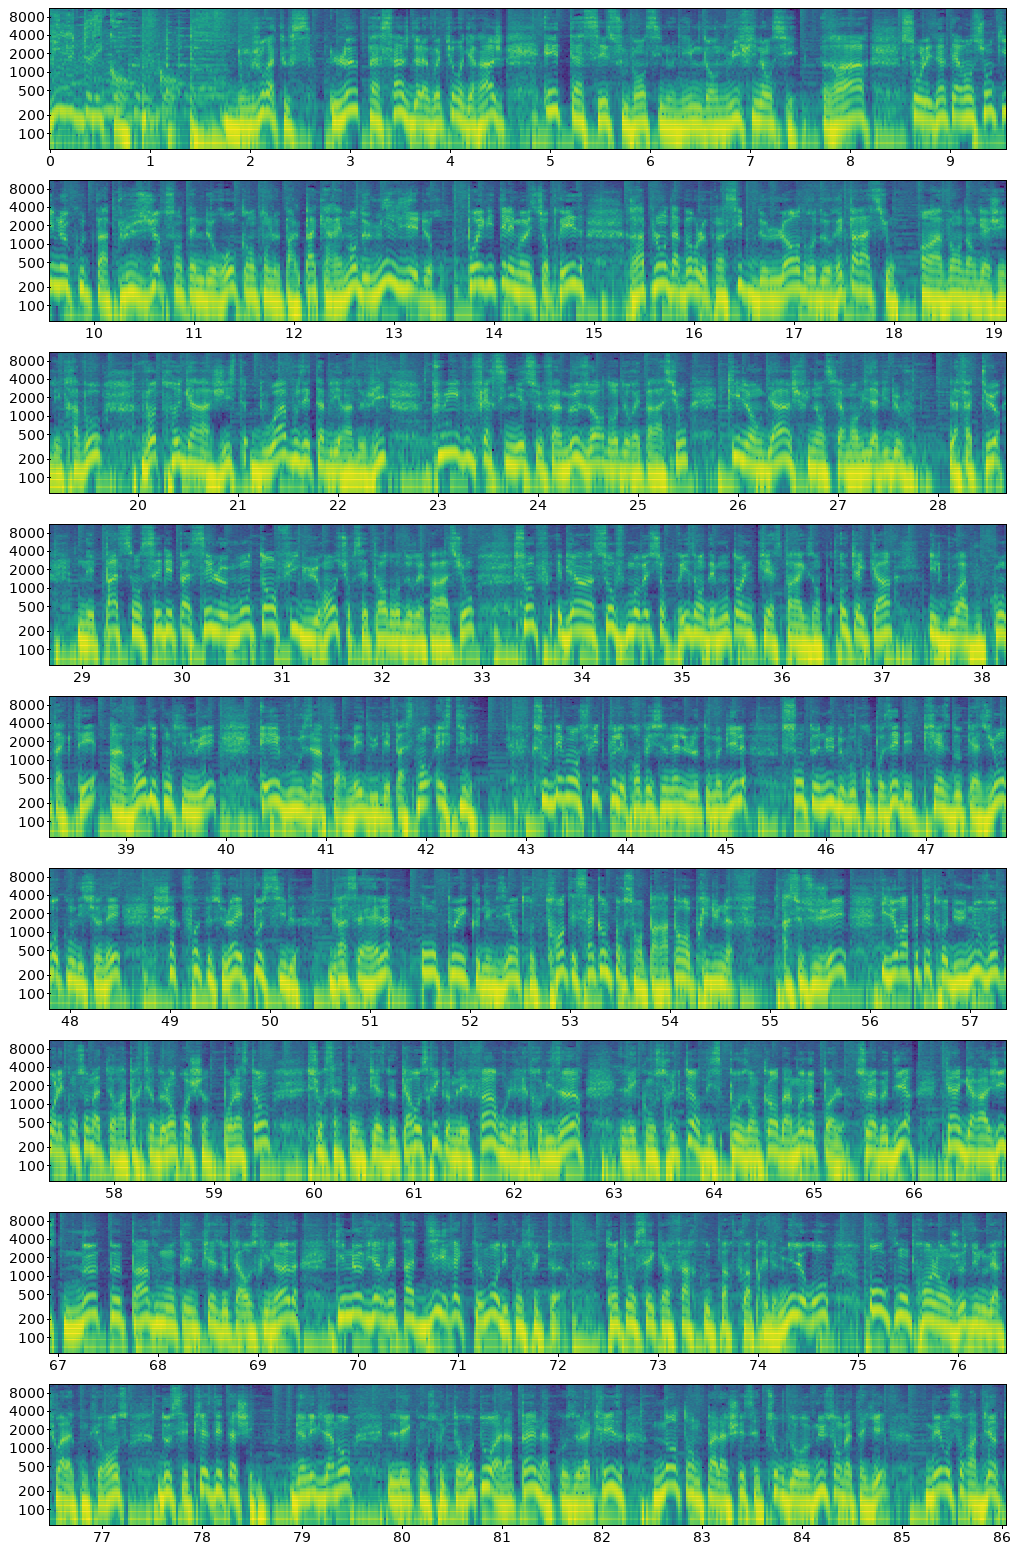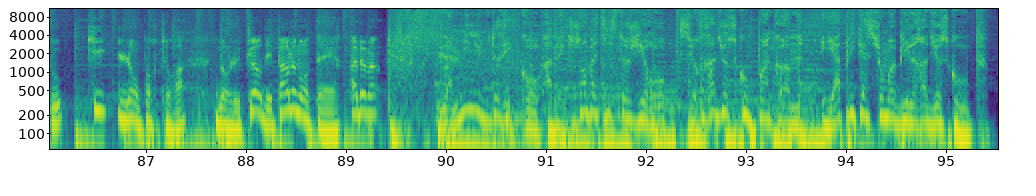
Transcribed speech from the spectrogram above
minute de l'écho. Bonjour à tous. Le passage de la voiture au garage est assez souvent synonyme d'ennui financier. Rares sont les interventions qui ne coûtent pas plusieurs centaines d'euros quand on ne parle pas carrément de milliers d'euros. Pour éviter les mauvaises surprises, rappelons d'abord le principe de l'ordre de réparation. Avant d'engager les travaux, votre garagiste doit vous établir un devis, puis vous faire signer ce fameux ordre de réparation qui l'engage financièrement vis-à-vis de vous. La facture n'est pas censée dépasser le montant figurant sur cet ordre de réparation, sauf, eh bien, sauf mauvaise surprise en démontant une pièce par exemple. Auquel cas, il doit vous contacter avant de continuer et vous informer du dépassement estimé. Souvenez-vous ensuite que les professionnels de l'automobile sont tenus de vous proposer des pièces d'occasion reconditionnées chaque fois que cela est possible. Grâce à elles, on peut économiser entre 30 et 50% par rapport au prix du neuf. À ce sujet, il y aura peut-être du nouveau pour les consommateurs à partir de l'an prochain. Pour l'instant, sur certaines pièces de carrosserie comme les phares ou les rétroviseurs, les constructeurs disposent encore d'un monopole. Cela veut dire qu'un garagiste ne peut pas vous monter une pièce de carrosserie neuve qui ne viendrait pas directement du constructeur. Quand on sait qu'un phare coûte parfois près de 1000 euros, on comprend l'enjeu d'une ouverture à la concurrence de ces pièces détachées. Bien évidemment, les constructeurs auto, à la peine à cause de la crise, n'entendent pas lâcher cette source de revenus sans batailler mais on saura bientôt qui l'emportera dans le cœur des parlementaires. À demain. La minute de l'écho avec Jean-Baptiste Giraud sur radioscoop.com et application mobile Radioscoop.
